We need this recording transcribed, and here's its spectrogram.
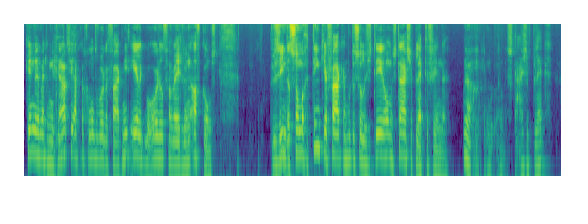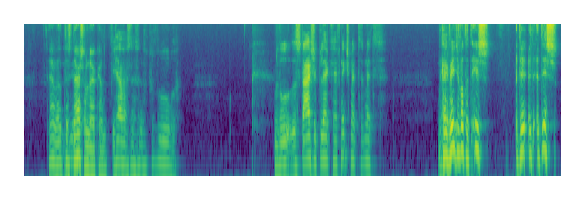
Kinderen met een migratieachtergrond worden vaak niet eerlijk beoordeeld vanwege hun afkomst. We zien dat sommigen tien keer vaker moeten solliciteren om een stageplek te vinden. Ja. Een stageplek? Ja, wat is daar zo leuk aan? Ja, ik. Ik bedoel, een stageplek heeft niks met... met Kijk, weet je wat het is? Het, het, het is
